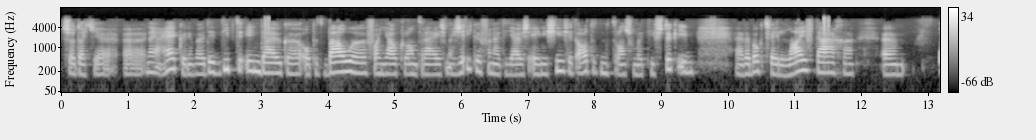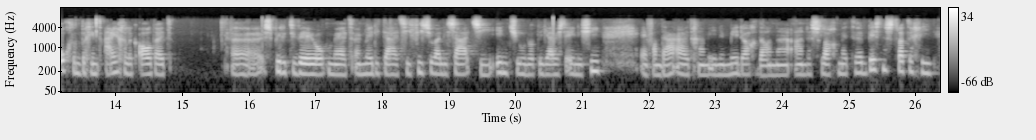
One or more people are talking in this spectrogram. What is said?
zodat je, uh, nou ja, kunnen we de diepte induiken op het bouwen van jouw klantreis, maar zeker vanuit de juiste energie zit altijd een transformatief stuk in. Uh, we hebben ook twee live dagen. Um, ochtend begint eigenlijk altijd uh, spiritueel met een meditatie, visualisatie, intune op de juiste energie. En van daaruit gaan we in de middag dan aan de slag met de businessstrategie.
